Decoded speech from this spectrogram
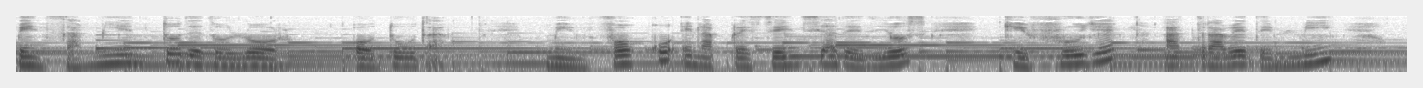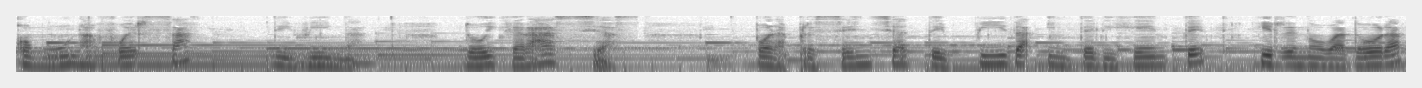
Pensamiento de dolor o duda. Me enfoco en la presencia de Dios que fluye a través de mí como una fuerza divina. Doy gracias por la presencia de vida inteligente y renovadora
